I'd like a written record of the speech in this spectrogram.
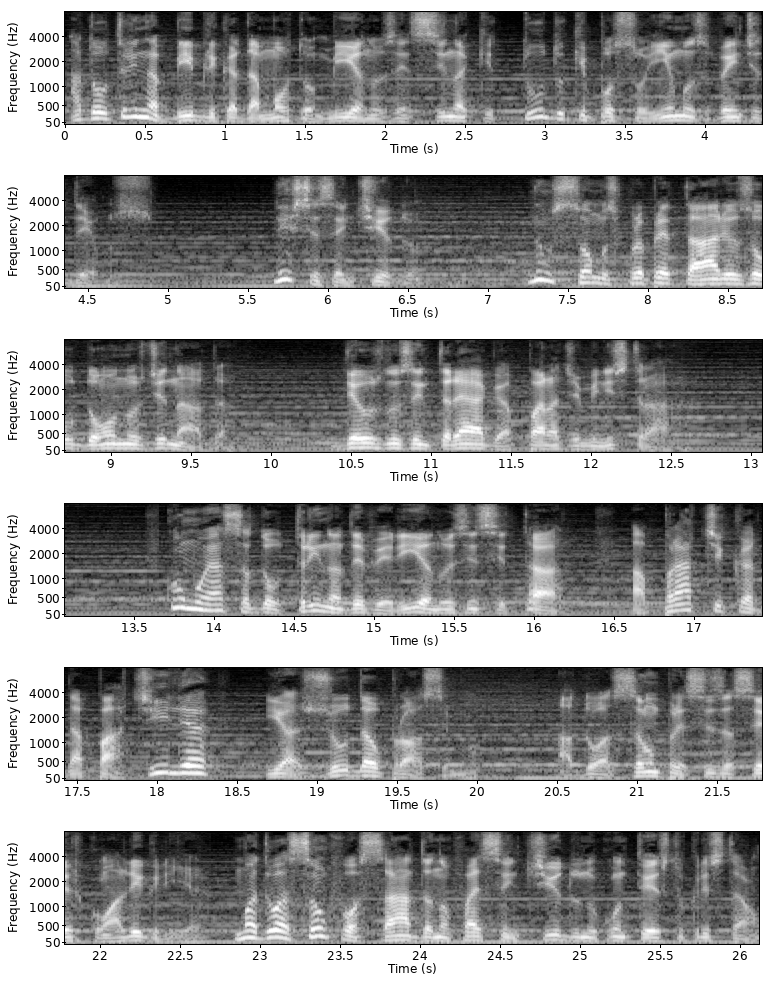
A doutrina bíblica da mordomia nos ensina que tudo que possuímos vem de Deus. Neste sentido, não somos proprietários ou donos de nada. Deus nos entrega para administrar. Como essa doutrina deveria nos incitar à prática da partilha e ajuda ao próximo. A doação precisa ser com alegria. Uma doação forçada não faz sentido no contexto cristão.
